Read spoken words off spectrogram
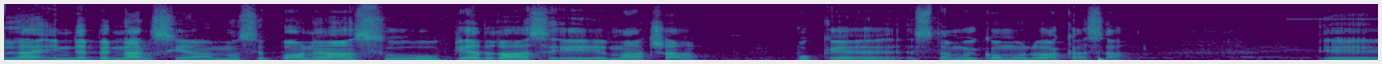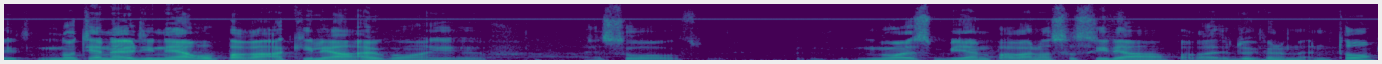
la independencia, no se pone a sus piedras y marcha porque está muy cómodo a casa. no tiene el dinero para alquilar algo. eso no es bien para la sociedad, para el desenvolvimiento.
